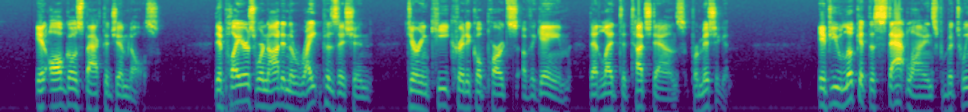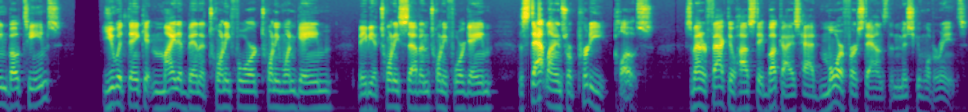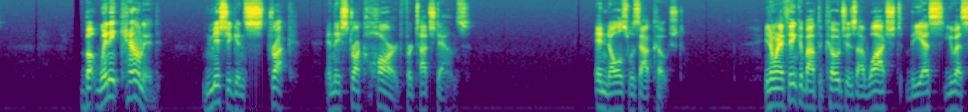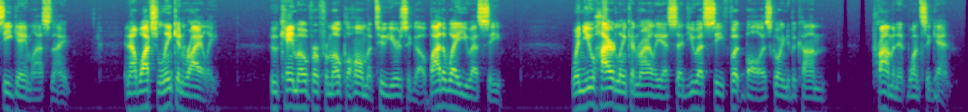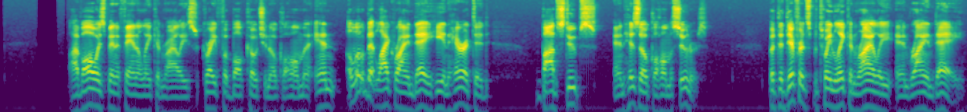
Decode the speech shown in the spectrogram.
it all goes back to Jim Knowles. The players were not in the right position during key critical parts of the game that led to touchdowns for Michigan. If you look at the stat lines between both teams, you would think it might have been a 24 21 game, maybe a 27 24 game. The stat lines were pretty close. As a matter of fact, the Ohio State Buckeyes had more first downs than the Michigan Wolverines. But when it counted, Michigan struck and they struck hard for touchdowns. And Knowles was outcoached. You know, when I think about the coaches, I watched the USC game last night, and I watched Lincoln Riley, who came over from Oklahoma two years ago. By the way, USC, when you hired Lincoln Riley, I said USC football is going to become prominent once again. I've always been a fan of Lincoln Riley's great football coach in Oklahoma, and a little bit like Ryan Day, he inherited Bob Stoops and his Oklahoma Sooners. But the difference between Lincoln Riley and Ryan Day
